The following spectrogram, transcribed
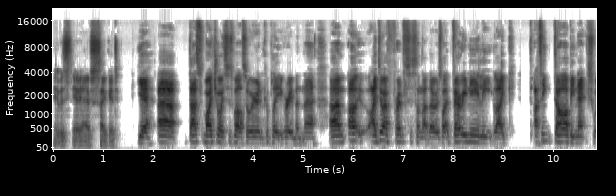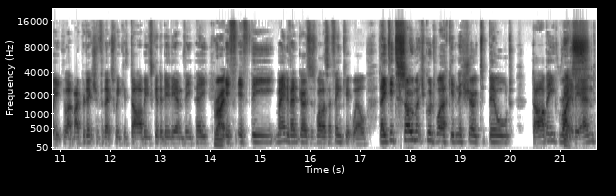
It was yeah, it was so good. Yeah, uh, that's my choice as well. So we're in complete agreement there. Um, I, I do have a parenthesis on that though. Is like very nearly like I think Darby next week. Like my prediction for next week is Darby's going to be the MVP. Right. If if the main event goes as well as I think it will, they did so much good work in this show to build Darby right at the end.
